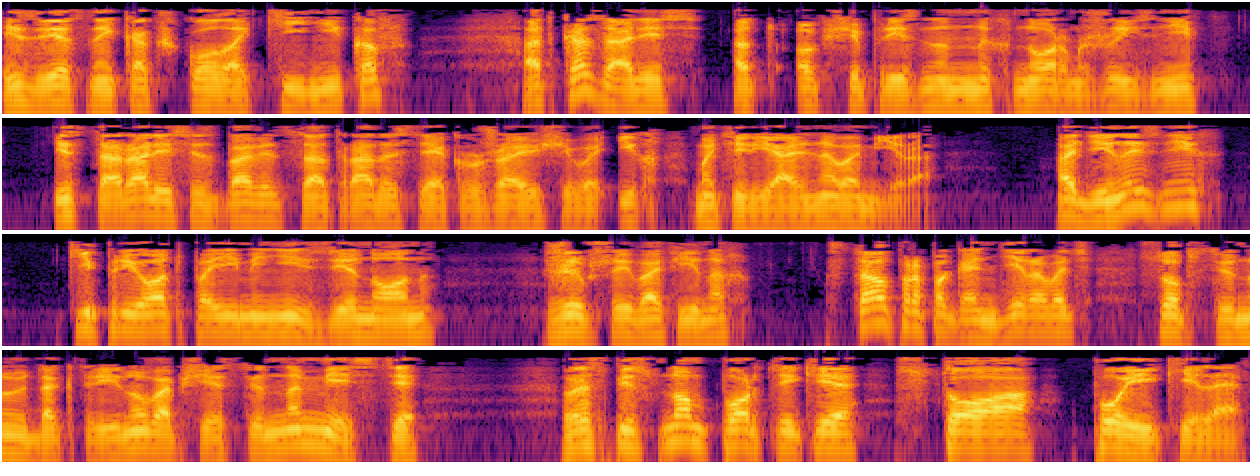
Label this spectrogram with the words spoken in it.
известной как школа киников, отказались от общепризнанных норм жизни и старались избавиться от радости окружающего их материального мира. Один из них, киприот по имени Зенон, живший в Афинах, стал пропагандировать собственную доктрину в общественном месте, в расписном портике Стоа Поикиле.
